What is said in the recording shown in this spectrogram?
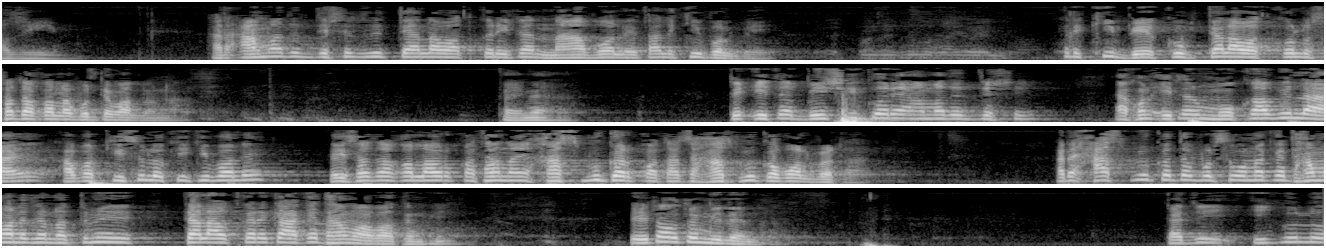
আজিম আর আমাদের দেশে যদি তেলাওয়াত করে এটা না বলে, তাহলে কি বলবে? এটা কি বেকুব তেলাওয়াত করল, সদাকল্লা বলতে পারল না। তাই না? তো এটা বেশি করে আমাদের দেশে। এখন এটার মোকাবিলায় আবার কিছু লোক কি বলে? এই সদাকল্লার কথা নাই, হাসবুকার কথা আছে, হাসবুকা বল বেটা। আরে হাসবুকা তো বলছে ওনাকে থামানোর জন্য, তুমি তেলাওয়াত করে কাকে থামাবা তুমি? এটাও তো মিলে না। কাজে এগুলো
